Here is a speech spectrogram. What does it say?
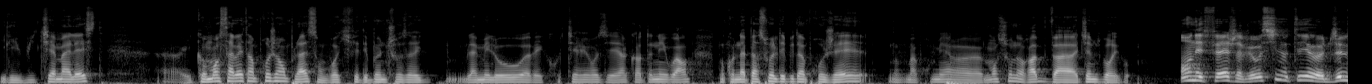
Il est 8 à l'Est. Euh, il commence à mettre un projet en place. On voit qu'il fait des bonnes choses avec Lamelo, avec Thierry Rozier, Gordon Hayward. Donc on aperçoit le début d'un projet. Donc ma première mention honorable va à James Borrego. En effet, j'avais aussi noté James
